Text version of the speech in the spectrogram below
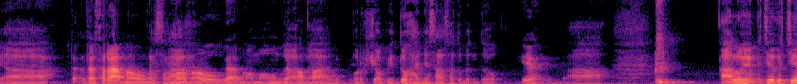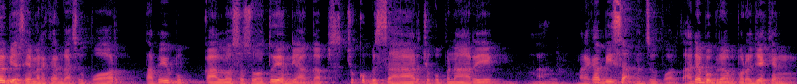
uh, Ter- Terserah mau terserah mau mau enggak mau mau enggak nggak apa nggak. gitu. workshop itu hanya salah satu bentuk Iya. Ah, kalau yang kecil-kecil biasanya mereka nggak support tapi bu- kalau sesuatu yang dianggap cukup besar cukup menarik Hmm. mereka bisa mensupport ada beberapa proyek yang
